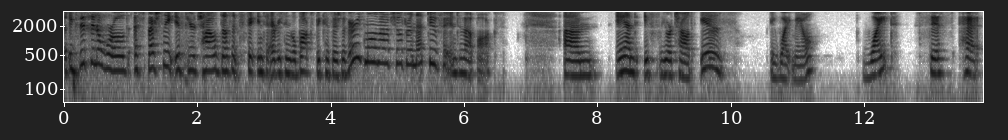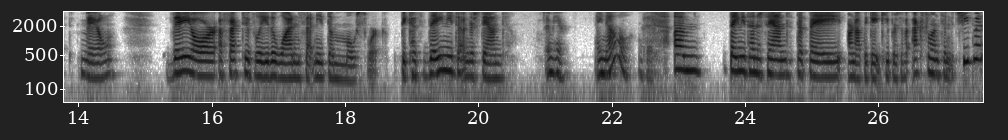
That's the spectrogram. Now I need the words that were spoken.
exist in a world, especially if your child doesn't fit into every single box, because there's a very small amount of children that do fit into that box. Um, and if your child is a white male, white cis het male, they are effectively the ones that need the most work because they need to understand. I'm here. I know. Okay. Um, they need to understand that they are not the gatekeepers of excellence and achievement.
